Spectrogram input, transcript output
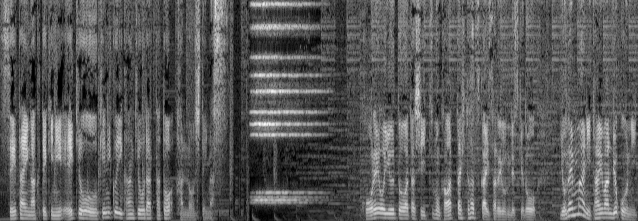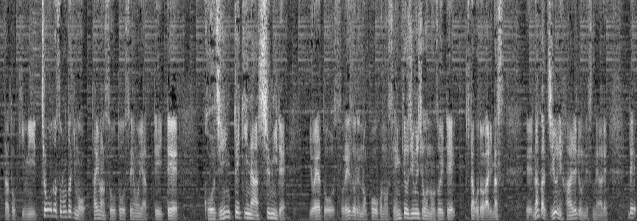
生態学的に影響を受けにくい環境だったと反論しています。これを言うと私いつも変わった人扱いされるんですけど、4年前に台湾旅行に行った時に、ちょうどその時も台湾総統選をやっていて、個人的な趣味で与野党それぞれの候補の選挙事務所を覗いてきたことがあります。えー、中自由に入れるんですね、あれ。で、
